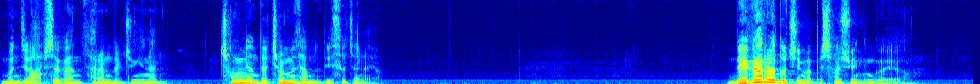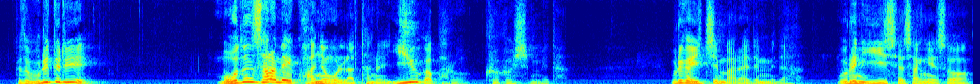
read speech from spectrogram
먼저 앞서간 사람들 중에는 청년들 젊은 사람들도 있었잖아요. 내가라도 주님 앞에 설 수 있는 거예요. 그래서 우리들이 모든 사람의 관용을 나타내는 이유가 바로 그것입니다. 우리가 잊지 말아야 됩니다. 우리는 이 세상에서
